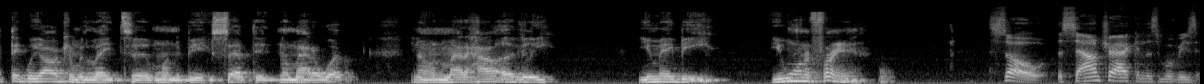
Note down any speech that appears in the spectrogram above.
I think we all can relate to wanting to be accepted, no matter what, you know, no matter how ugly you may be. You want a friend. So the soundtrack in this movie is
